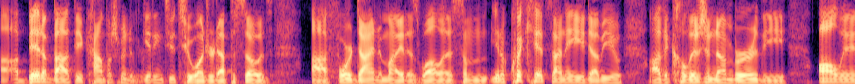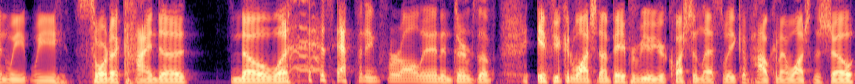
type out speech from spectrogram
uh, a bit about the accomplishment of getting to 200 episodes uh, for Dynamite, as well as some you know quick hits on AEW, uh, the collision number, the All In. We we sort of kind of know what is happening for All In in terms of if you could watch it on pay per view. Your question last week of how can I watch the show?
